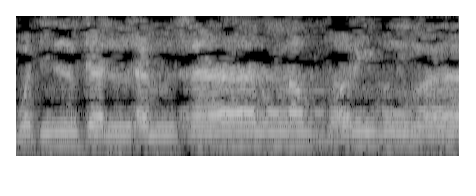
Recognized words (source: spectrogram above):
وتلك الأمثال نضربها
